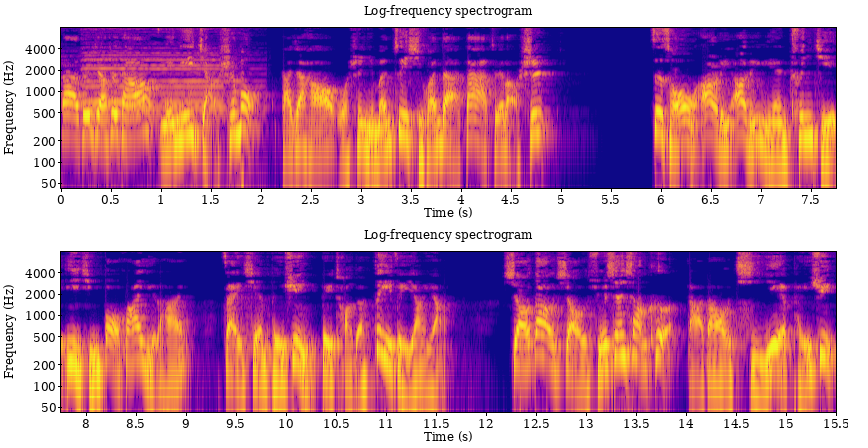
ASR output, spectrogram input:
大嘴讲师堂圆你讲师梦，大家好，我是你们最喜欢的大嘴老师。自从二零二零年春节疫情爆发以来，在线培训被炒得沸沸扬扬，小到小学生上课，大到企业培训，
